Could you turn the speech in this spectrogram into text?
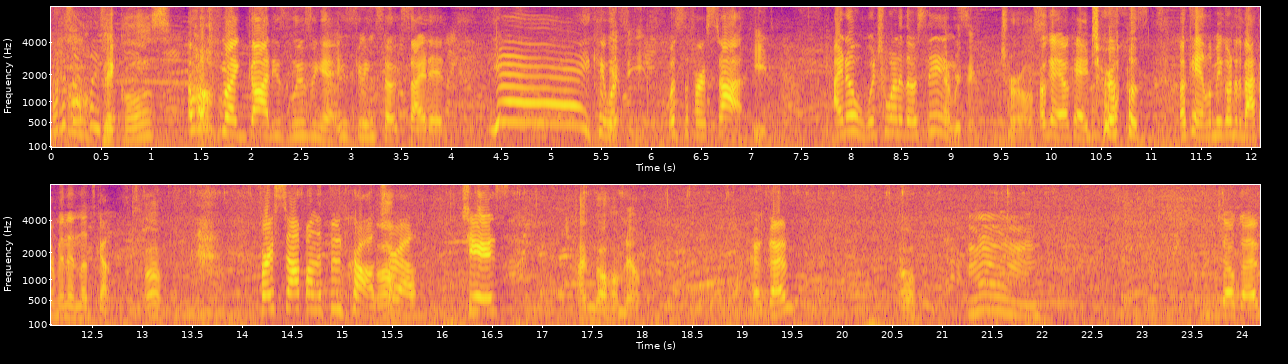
what is that place? Pickles. Oh my god, he's losing it. He's getting so excited. Yay! Okay, what's, have to eat. what's the first stop? Eat I know which one of those things. everything. Churros. Okay, okay, churros. Okay, let me go to the bathroom and then let's go. Oh, First stop on the food crawl, Oh. churro. Cheers. I can go home now. Is it good? Oh, Mmm. So good.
